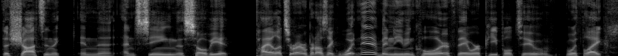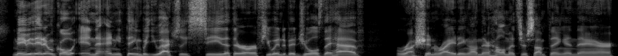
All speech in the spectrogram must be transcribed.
the shots in the in the and seeing the Soviet pilots or whatever. But I was like, wouldn't it have been even cooler if they were people too? With like maybe they don't go into anything, but you actually see that there are a few individuals. They have Russian writing on their helmets or something, and they're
